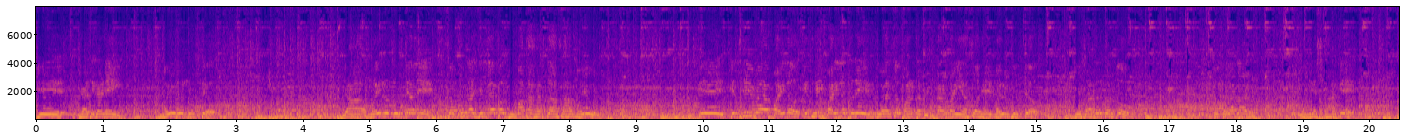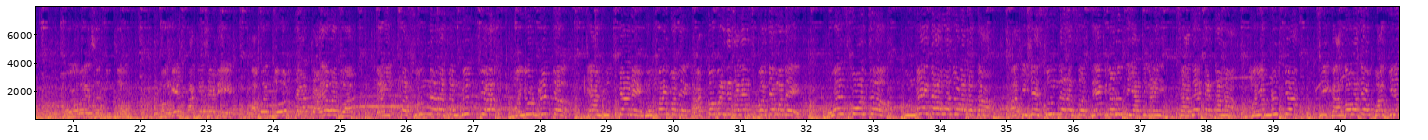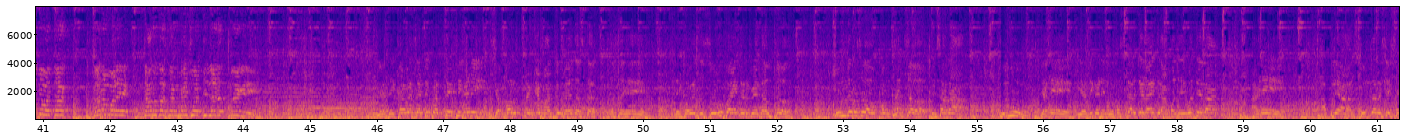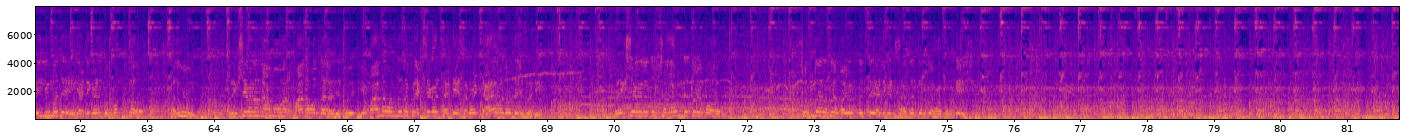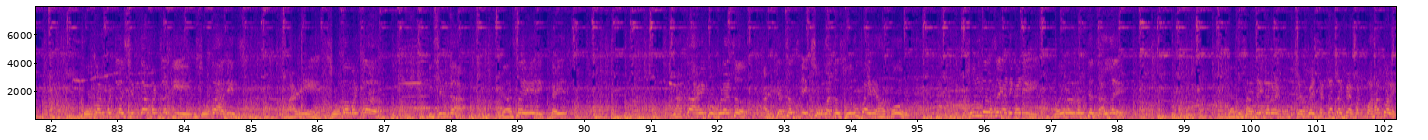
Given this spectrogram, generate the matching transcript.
की ज्या ठिकाणी मयूर नृत्य या मयूर नृत्याने संपूर्ण जिल्ह्यावर धुमाका घातला असा हा मयूर. की कितीही वेळा पाहिलं कितीही पाहिलं तरी डोळ्याचं पारणं फिटणार नाही असं हे मयूर नृत्य जो सादर करतो. तो कलाकार मंगेश ठाके बरोबर आहे सर तुमचं. मंगेश ठाकेसाठी आपण जोरदार टाळ्या वाजवा तर इतकं सुंदर असं नृत्य मयूर नृत्य या नृत्या तालुका संगमेश्वर जिल्हा रत्नागिरी. या देखाव्यासाठी प्रत्येक ठिकाणी शंभर टक्के मार्क मिळत असतात. असं हे देखाव्याचं स्वरूप आहे गरबे गावचं सुंदर असं पंखांचं पिसारा फुलवून त्याने या ठिकाणी नमस्कार केलाय ग्रामदैवतेला. आणि आपल्या सुंदर अशा शैलीमध्ये या ठिकाणी तो पंख हलवून प्रेक्षकांना नाम मानवंदना देतोय. ही मानवंदना प्रेक्षकांसाठी सर्वांनी टाळ्या वाजवत प्रेक्षकाला प्रेक्षकांना तो सलाम देतोय मग सुंदर असं मयूर नृत्य या ठिकाणी सादर करतोय हा मंगेश. कोकण म्हटलं शिमगा म्हटलं की सोंगा आधीच. आणि सोंगा म्हटलं की शिमगा. असं हे काही नातं आहे कोकणाचं आणि त्याचंच एक सोंगाचं स्वरूप आहे हा मोर. सुंदर असं या ठिकाणी मयूर नृत्य चाललंय. त्याचं सादरीकरण तर्फे संघातर्फे आपण पाहतोय.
